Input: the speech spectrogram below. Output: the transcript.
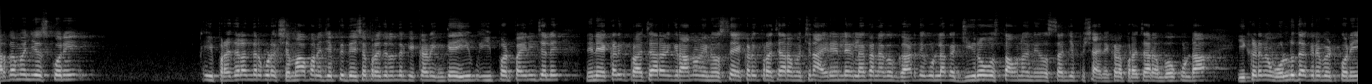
అర్థం చేసుకొని ఈ ప్రజలందరూ కూడా క్షమాపణ చెప్పి దేశ ప్రజలందరికీ ఇక్కడ ఇంకా ఇప్పటి పైనుంచి నేను ఎక్కడికి ప్రచారానికి రాను నేను వస్తే ఎక్కడికి ప్రచారం వచ్చినా ఐరన్ లేక లేక నాకు గాడిద గుడిలాగా జీరో వస్తా ఉన్నా నేను వస్తా అని చెప్పేసి ఆయన ఎక్కడ ప్రచారం పోకుండా ఇక్కడనే ఒళ్ళు దగ్గర పెట్టుకొని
